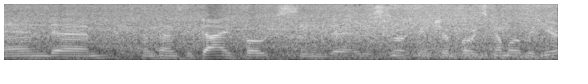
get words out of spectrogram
And um, sometimes the dive boats and uh, the snorkeling trip boats come over here.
